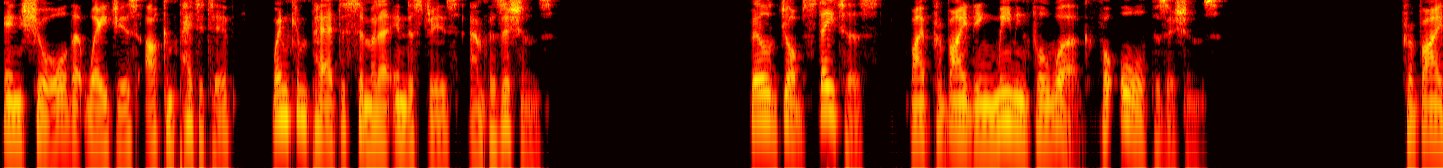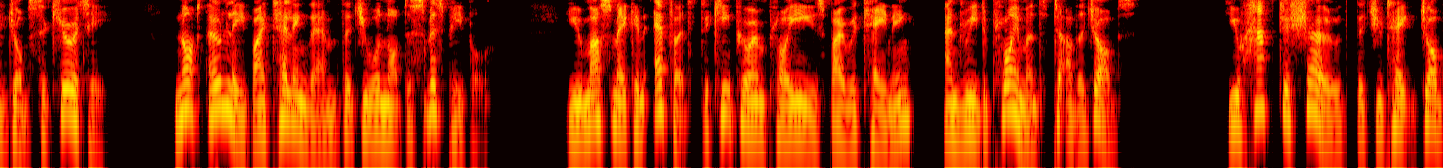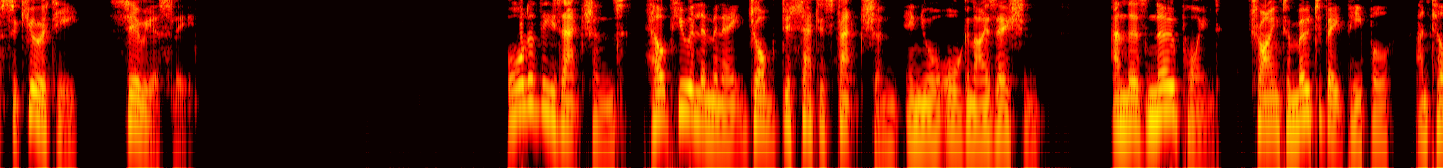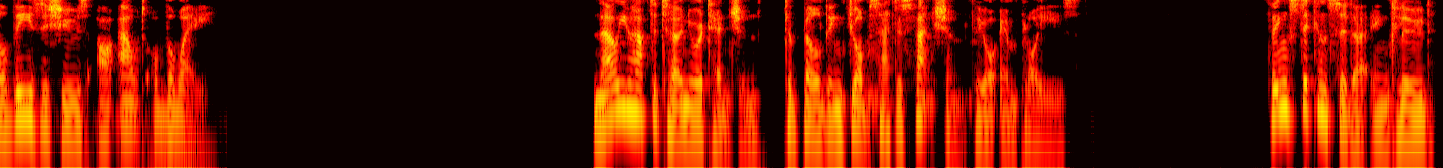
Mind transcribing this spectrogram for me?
Ensure that wages are competitive when compared to similar industries and positions. Build job status by providing meaningful work for all positions. Provide job security, not only by telling them that you will not dismiss people, you must make an effort to keep your employees by retaining and redeployment to other jobs. You have to show that you take job security seriously. All of these actions help you eliminate job dissatisfaction in your organization, and there's no point trying to motivate people until these issues are out of the way. Now you have to turn your attention to building job satisfaction for your employees. Things to consider include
